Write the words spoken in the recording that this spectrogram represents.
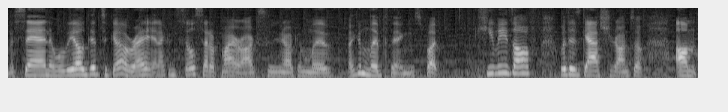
my sand, and we'll be all good to go, right? And I can still set up my rocks because you know I can live I can live things, but he leads off with his Gastrodon, so um,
